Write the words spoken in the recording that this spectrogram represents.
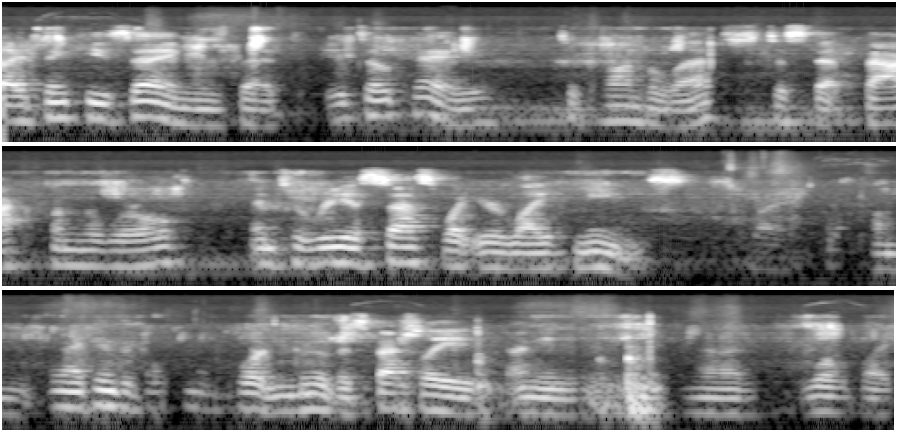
I think he's saying is that it's okay to convalesce, to step back from the world, and to reassess what your life means. Um, and I think that that's an important move, especially, I mean, in a world like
